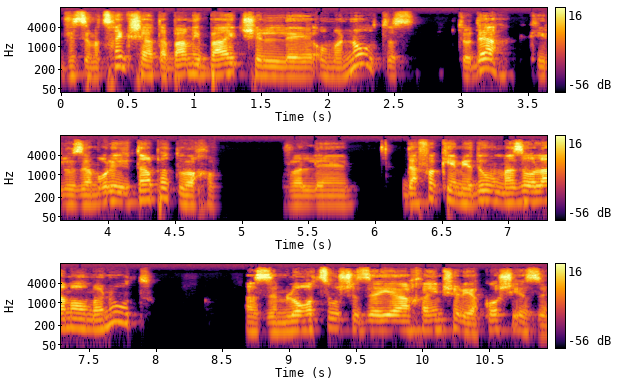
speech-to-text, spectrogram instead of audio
וזה מצחיק שאתה בא מבית של uh, אומנות, אז אתה יודע, כאילו זה אמור להיות יותר פתוח, אבל uh, דווקא כי הם ידעו מה זה עולם האומנות, אז הם לא רצו שזה יהיה החיים שלי, הקושי הזה.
